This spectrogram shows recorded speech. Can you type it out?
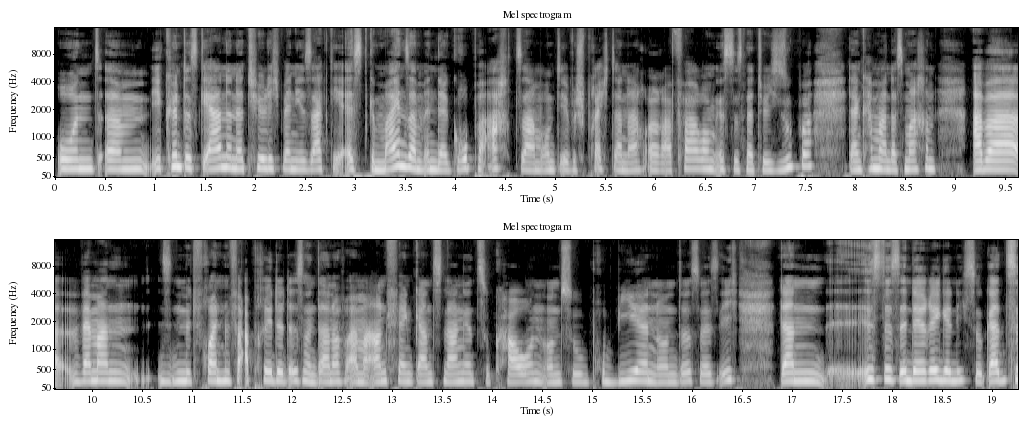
Und ähm, ihr könnt es gerne natürlich, wenn ihr sagt, ihr esst gemeinsam in der Gruppe achtsam und ihr besprecht danach eure Erfahrungen, ist es natürlich super. Dann kann man das machen. Aber wenn man mit Freunden verabredet ist und dann auf einmal anfängt, ganz lange zu kauen und zu probieren und das weiß ich, dann ist es in der Regel nicht so ganz,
